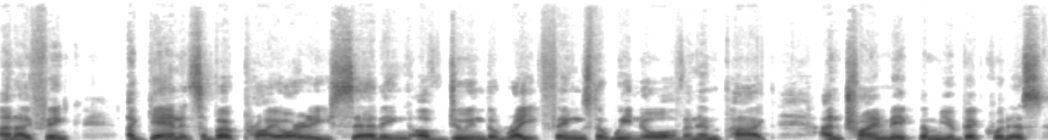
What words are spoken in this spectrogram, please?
And I think, again, it's about priority setting of doing the right things that we know have an impact and try and make them ubiquitous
